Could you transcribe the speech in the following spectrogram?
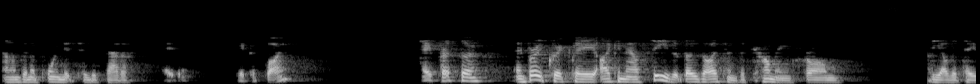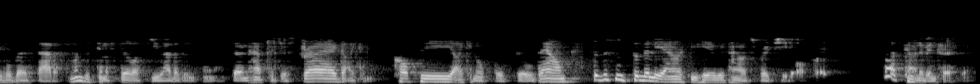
and I'm going to point it to the status table. Click apply. Hey, presto. And very quickly, I can now see that those items are coming from the other table, their status. And I'm just going to fill a few out of these. I don't have to just drag. I can copy. I can also fill down. So there's some familiarity here with how a spreadsheet operates. That's kind of interesting.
